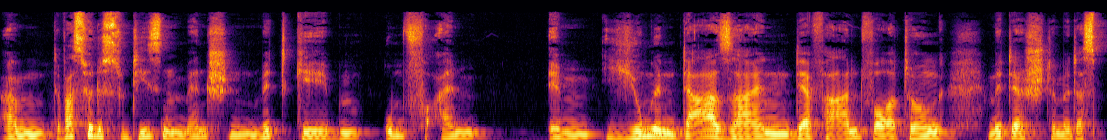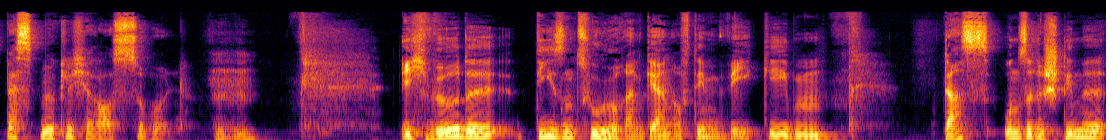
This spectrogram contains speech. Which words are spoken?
Ähm, was würdest du diesen Menschen mitgeben, um vor allem im jungen Dasein der Verantwortung mit der Stimme das Bestmögliche rauszuholen? Mhm. Ich würde diesen Zuhörern gern auf dem Weg geben, dass unsere Stimme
